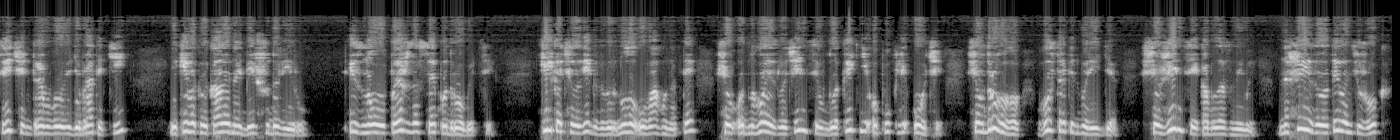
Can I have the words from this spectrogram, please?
свідчень треба було відібрати ті, які викликали найбільшу довіру. І знову, перш за все, подробиці. Кілька чоловік звернуло увагу на те, що в одного із злочинців блакитні опуклі очі, що в другого гостре підборіддя, що в жінці, яка була з ними, на шиї золотий ланцюжок,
